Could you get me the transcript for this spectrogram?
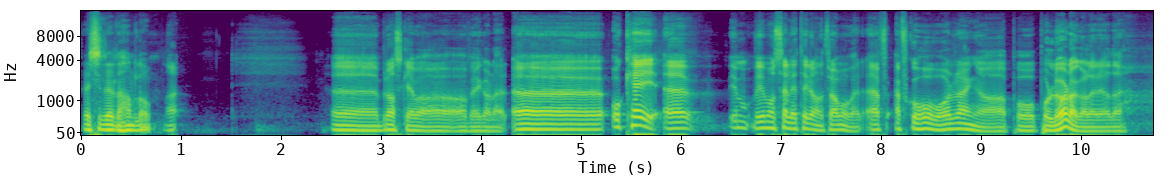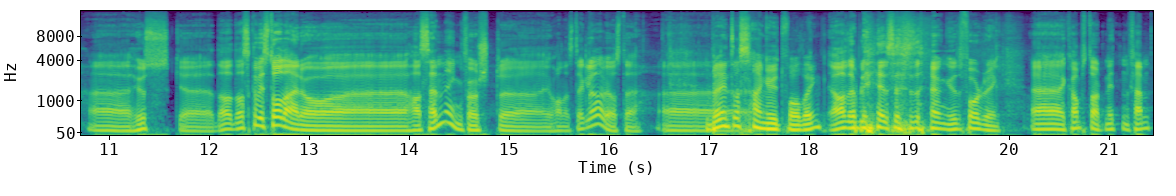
Det er ikke det det handler om. Eh, bra skrevet av, Vegard der. OK, vi, må, vi må se litt framover. FKH Vålerenga på, på lørdag allerede. Eh, husk, eh, da, da skal vi stå der og eh, ha sending først, Johannes. Det gleder vi oss til. Eh, Det blir en interessant utfordring. Ja, det blir en utfordring. Eh, kampstart 1915.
